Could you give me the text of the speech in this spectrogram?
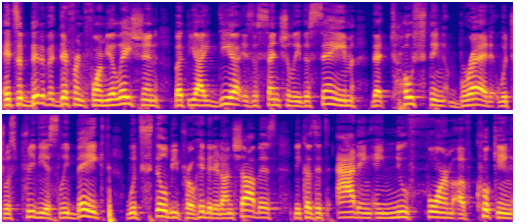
It's a bit of a different formulation, but the idea is essentially the same that toasting bread, which was previously baked, would still be prohibited on Shabbos because it's adding a new form of cooking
